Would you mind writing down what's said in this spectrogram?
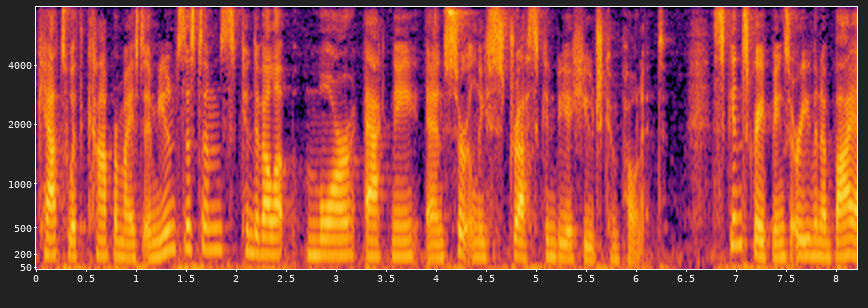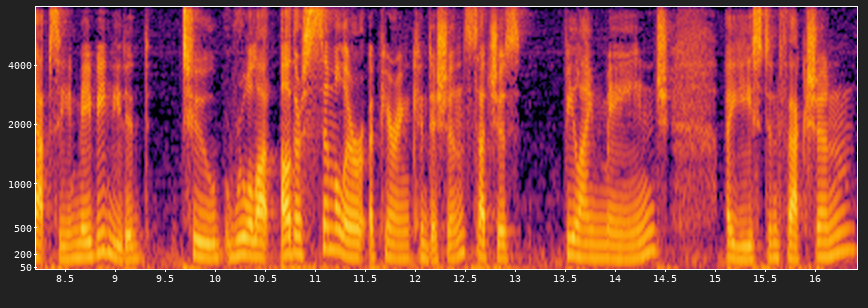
Cats with compromised immune systems can develop more acne, and certainly stress can be a huge component. Skin scrapings or even a biopsy may be needed to rule out other similar appearing conditions such as feline mange, a yeast infection,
